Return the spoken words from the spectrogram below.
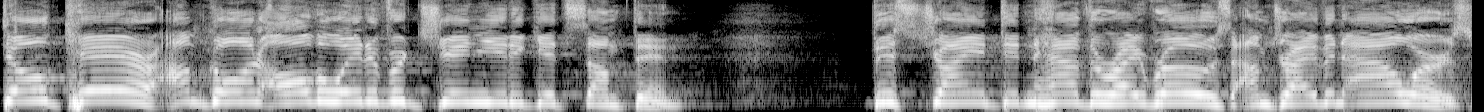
don't care. I'm going all the way to Virginia to get something. This giant didn't have the right rows. I'm driving hours.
